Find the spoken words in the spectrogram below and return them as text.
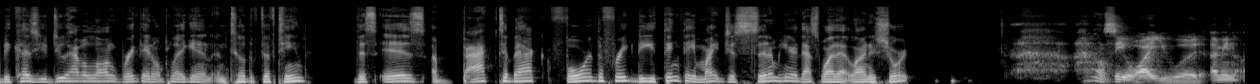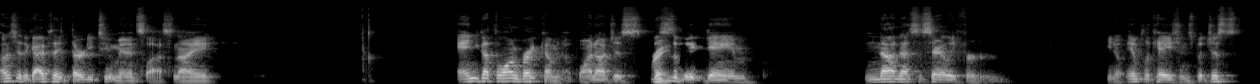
because you do have a long break, they don't play again until the 15th. This is a back to back for the freak. Do you think they might just sit him here? That's why that line is short. I don't see why you would. I mean, honestly, the guy played 32 minutes last night. And you got the long break coming up. Why not just this right. is a big game, not necessarily for you know implications, but just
